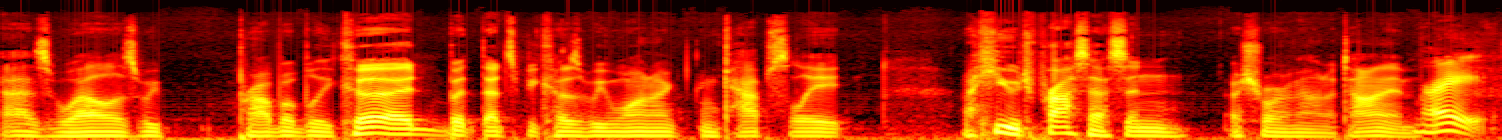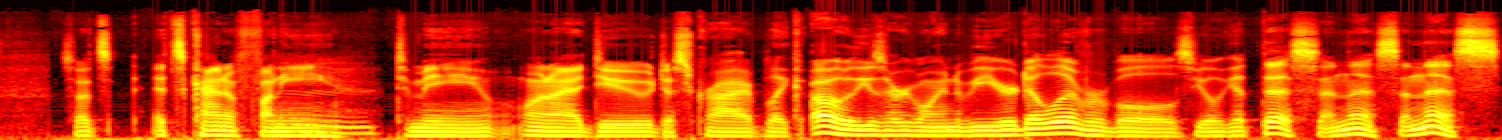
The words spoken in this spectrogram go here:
as well as we probably could but that's because we want to encapsulate a huge process in a short amount of time Right. so it's it's kind of funny Mm. to me when i do describe like oh these are going to be your deliverables you'll get this and this and this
